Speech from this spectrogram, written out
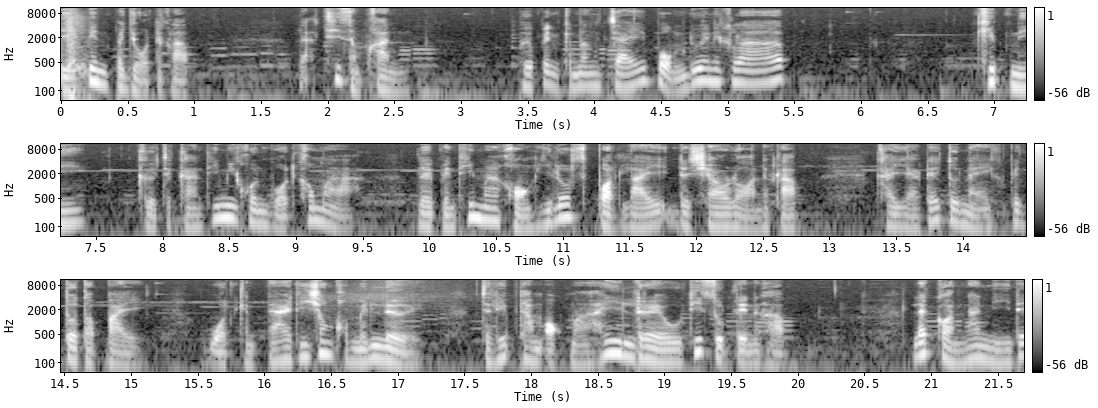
ดีๆ เป็นประโยชน์นะครับ และที่สำคัญ เพื่อเป็นกำลังใจให้ผมด้วยนะครับ คลิปนี้เกิดจากการที่มีคนโหวตเข้ามา เลยเป็นที่มาของ Hero Spotlight The Shell Lord นะครับ ใครอยากได้ตัวไหนเป็นตัวต่อไปโหวตกันได้ที่ช่องคอมเมนต์เลย จะรีบทำออกมาให้เร็วที่สุดเลยนะครับ และก่อนหน้านี้ได้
